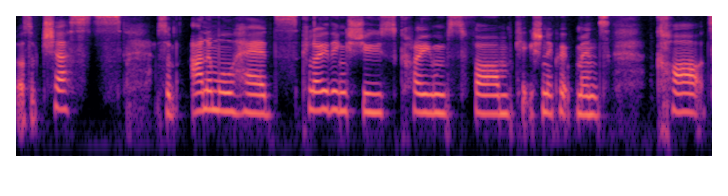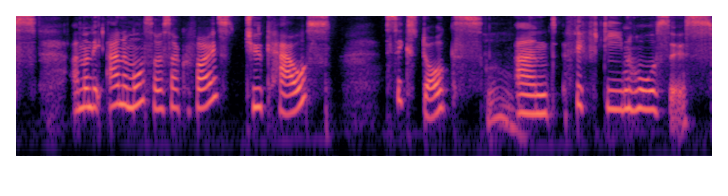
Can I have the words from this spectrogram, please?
Lots of chests, some animal heads, clothing, shoes, combs, farm, kitchen equipment, carts. And then the animals are sacrificed two cows, six dogs, and 15 horses.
